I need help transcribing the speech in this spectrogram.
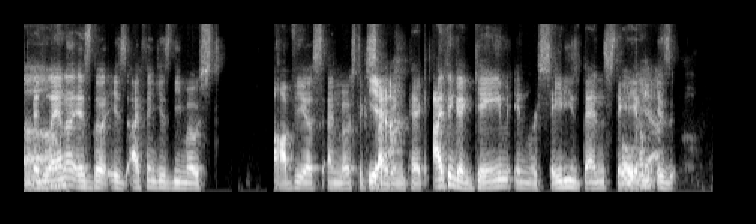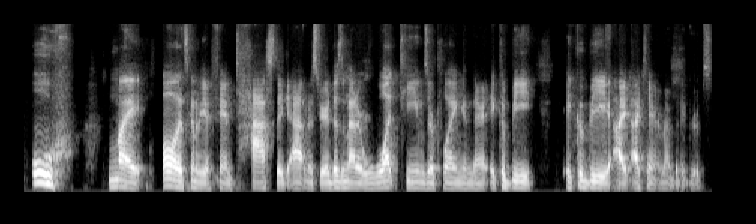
Um, Atlanta is the is I think is the most obvious and most exciting pick. I think a game in Mercedes-Benz Stadium yeah. is oh my oh it's going to be a fantastic atmosphere. It doesn't matter what teams are playing in there. It could be it could be I I can't remember the groups.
